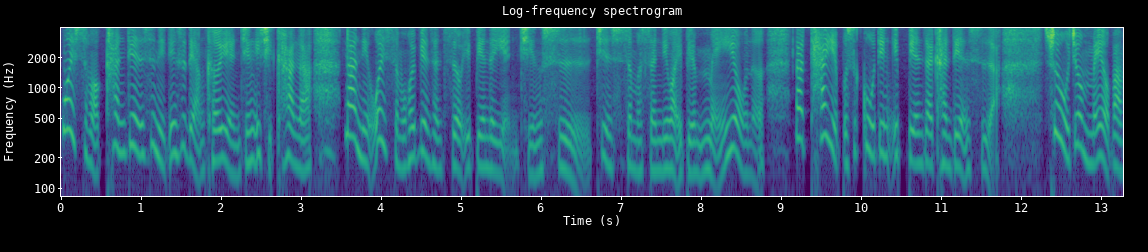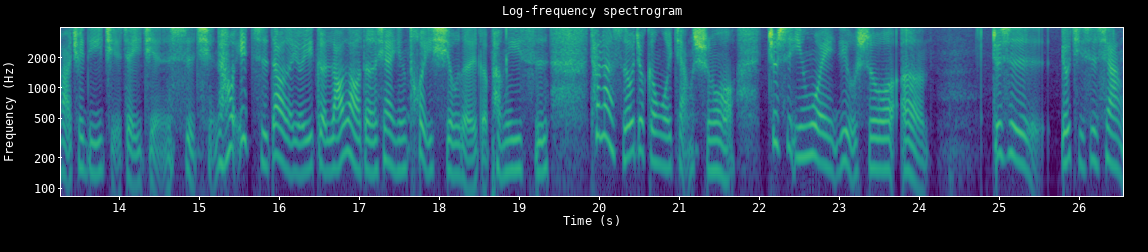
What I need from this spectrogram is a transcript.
为什么看电视你一定是两颗眼睛一起看啊？那你为什么会变成只有一边的眼睛是近视这么深，另外一边没有呢？那他也不是固定一边在看电视啊。所以我就没有办法去理解这一件事情。然后一直到了有一个老老的，现在已经退休的一个彭医师，他那时候就跟我讲说，就是因为，例如说，呃，就是。尤其是像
